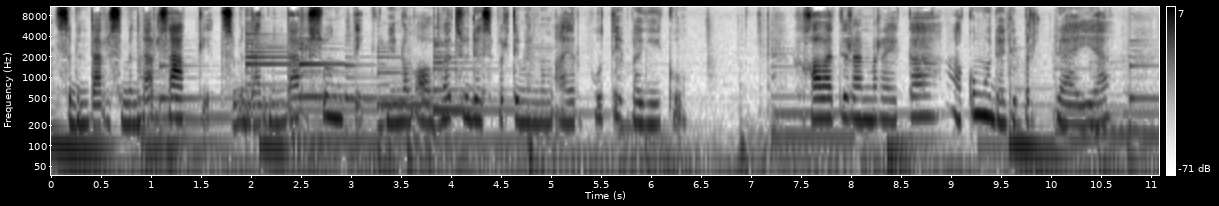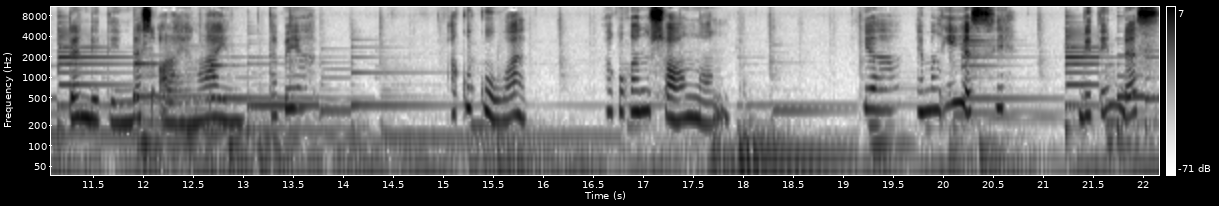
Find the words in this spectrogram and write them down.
sebentar-sebentar sakit, sebentar-bentar suntik. Minum obat sudah seperti minum air putih bagiku. Kekhawatiran mereka, aku mudah diperdaya dan ditindas oleh yang lain. Tapi ya, aku kuat aku kan songong ya emang iya sih. Ditindas.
